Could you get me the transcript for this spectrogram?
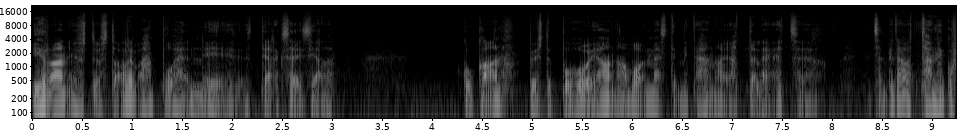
Iran, just josta oli vähän puhe, niin tiedätkö ei siellä kukaan pysty puhumaan ihan avoimesti, mitä hän ajattelee, että se, että se pitää ottaa niin kuin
